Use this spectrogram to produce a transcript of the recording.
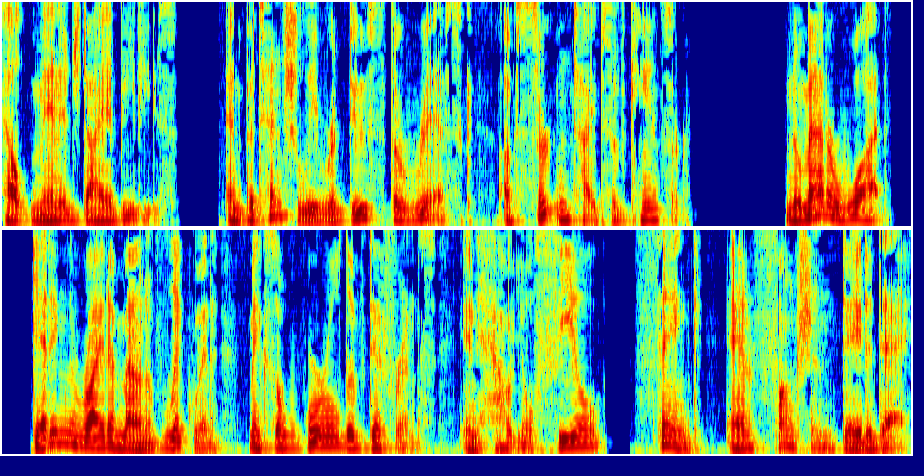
help manage diabetes, and potentially reduce the risk of certain types of cancer. No matter what, Getting the right amount of liquid makes a world of difference in how you'll feel, think, and function day to day.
